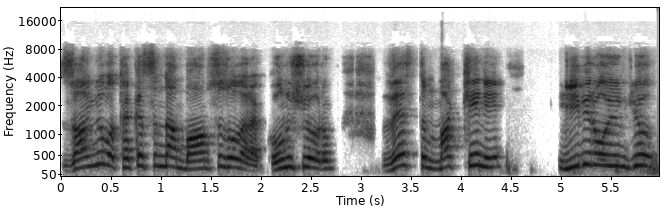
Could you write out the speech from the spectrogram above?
Zaniolo takasından bağımsız olarak konuşuyorum. Weston McKennie iyi bir oyuncu.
